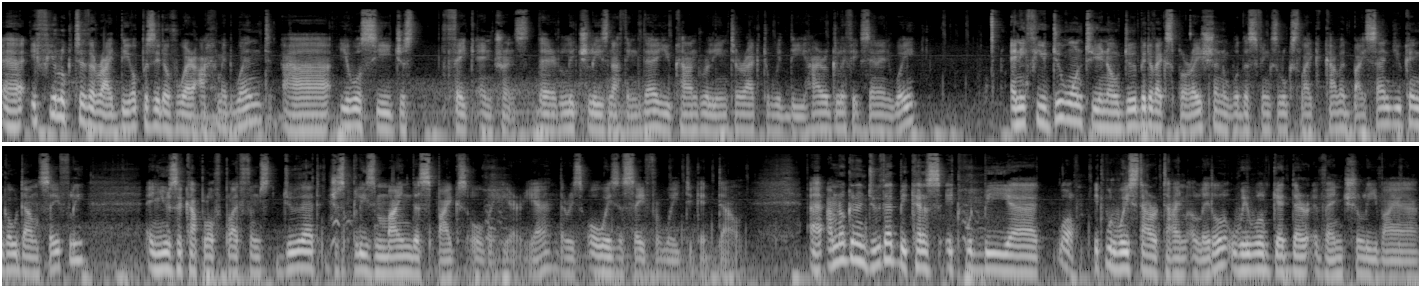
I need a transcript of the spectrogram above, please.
uh, if you look to the right, the opposite of where Ahmed went, uh, you will see just fake entrance. There literally is nothing there. You can't really interact with the hieroglyphics in any way. And if you do want to, you know, do a bit of exploration what the Sphinx looks like covered by sand, you can go down safely and use a couple of platforms to do that. Just please mind the spikes over here, yeah? There is always a safer way to get down. Uh, I'm not going to do that because it would be, uh, well, it would waste our time a little. We will get there eventually via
